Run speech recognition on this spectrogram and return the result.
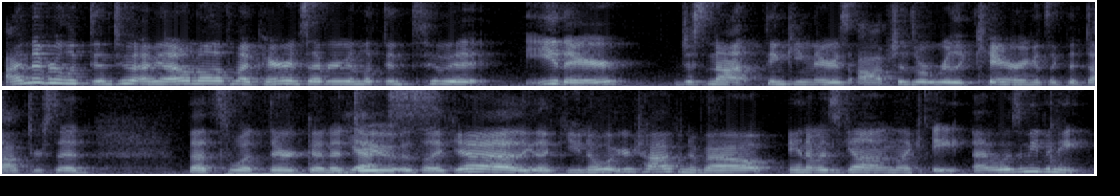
I never looked into it. I mean, I don't know if my parents ever even looked into it either. Just not thinking there's options or really caring. It's like the doctor said that's what they're gonna do. Yes. It was like, yeah, like you know what you're talking about. And I was young, like eight. I wasn't even eight.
